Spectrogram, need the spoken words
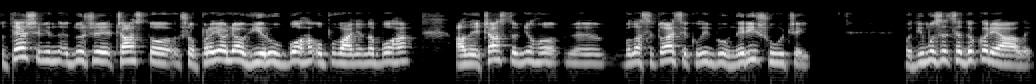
то теж він дуже часто що, проявляв віру в Бога, уповання на Бога, але часто в нього е, була ситуація, коли він був нерішучий. От йому за це докоряли.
